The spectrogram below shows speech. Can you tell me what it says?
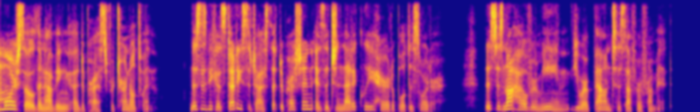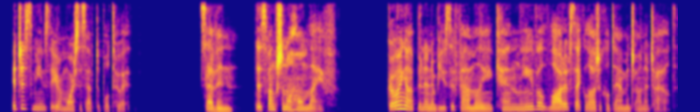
more so than having a depressed fraternal twin. This is because studies suggest that depression is a genetically heritable disorder. This does not, however, mean you are bound to suffer from it. It just means that you're more susceptible to it. Seven, dysfunctional home life. Growing up in an abusive family can leave a lot of psychological damage on a child.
